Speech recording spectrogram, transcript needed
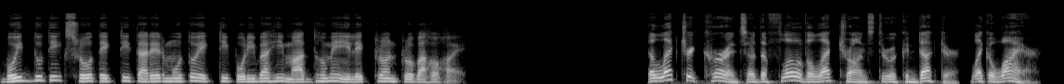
বৈদ্যুতিক স্রোত একটি তারের মতো একটি পরিবাহী মাধ্যমে ইলেকট্রন প্রবাহ হয় Electric currents are the flow of electrons through a conductor, like a wire.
